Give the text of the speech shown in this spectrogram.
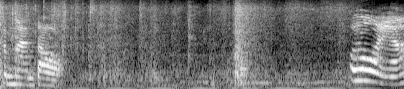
ทำงานต่อ อร่อยอะ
